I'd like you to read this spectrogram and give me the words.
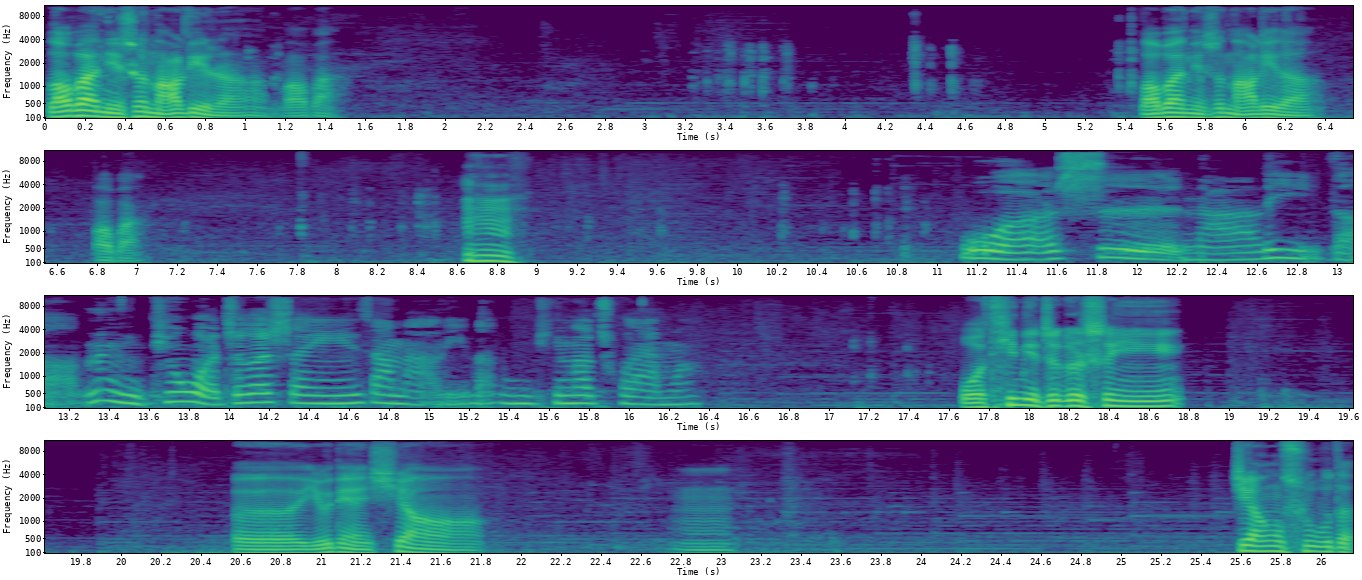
老板，你是哪里人？啊？老板。老板，你是哪里的？老板，嗯，我是哪里的？那你听我这个声音像哪里的？你听得出来吗？我听你这个声音，呃，有点像，嗯，江苏的。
